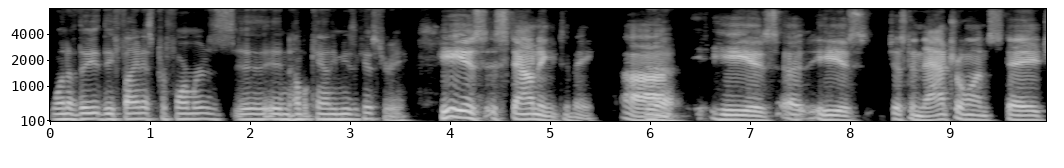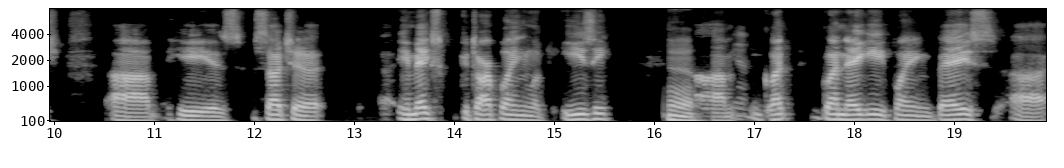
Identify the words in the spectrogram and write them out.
one of the the finest performers in Humboldt County music history. He is astounding to me. Uh, yeah. He is uh, he is just a natural on stage. Uh, he is such a he makes guitar playing look easy. Yeah. Um, yeah. Glenn, Glenn Nagy playing bass, uh,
